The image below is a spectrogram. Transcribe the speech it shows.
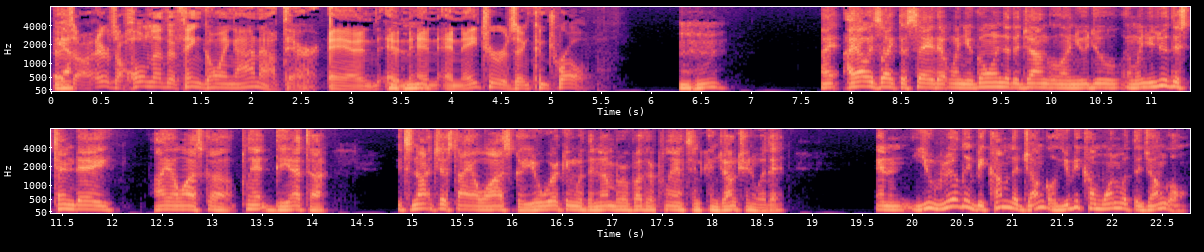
There's, yeah. a, there's a whole other thing going on out there, and and, mm-hmm. and, and nature is in control. Mm-hmm. I, I always like to say that when you go into the jungle and you do, and when you do this 10 day ayahuasca plant dieta, it's not just ayahuasca. You're working with a number of other plants in conjunction with it. And you really become the jungle. You become one with the jungle.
